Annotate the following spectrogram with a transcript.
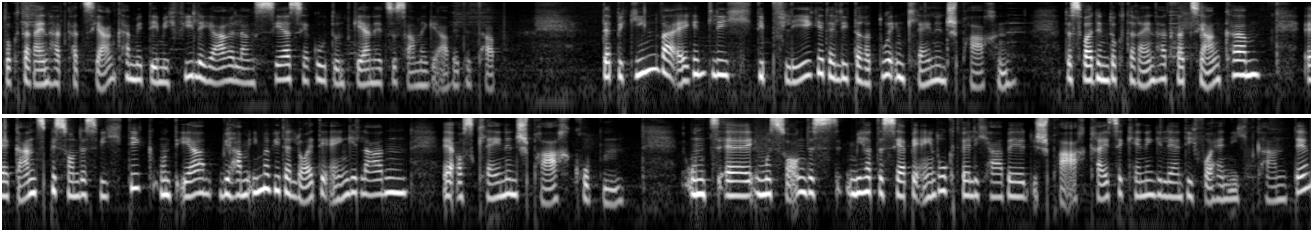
Dr. Reinhard Katzianka, mit dem ich viele Jahre lang sehr, sehr gut und gerne zusammengearbeitet habe. Der Beginn war eigentlich die Pflege der Literatur in kleinen Sprachen. Das war dem Dr. Reinhard Katzianka äh, ganz besonders wichtig und er, wir haben immer wieder Leute eingeladen äh, aus kleinen Sprachgruppen. Und äh, ich muss sagen, dass, mich hat das sehr beeindruckt, weil ich habe Sprachkreise kennengelernt, die ich vorher nicht kannte.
